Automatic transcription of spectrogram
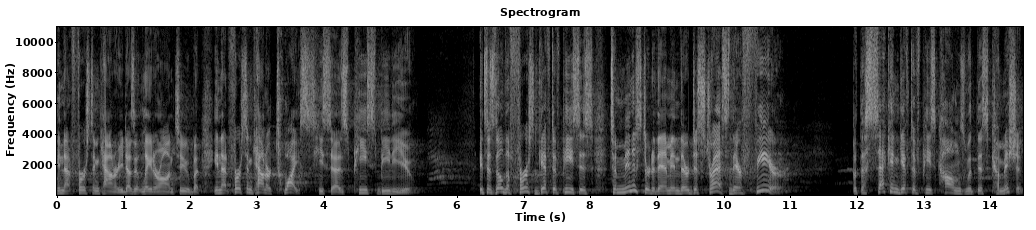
In that first encounter, he does it later on too, but in that first encounter, twice, he says, Peace be to you. It's as though the first gift of peace is to minister to them in their distress, their fear. But the second gift of peace comes with this commission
